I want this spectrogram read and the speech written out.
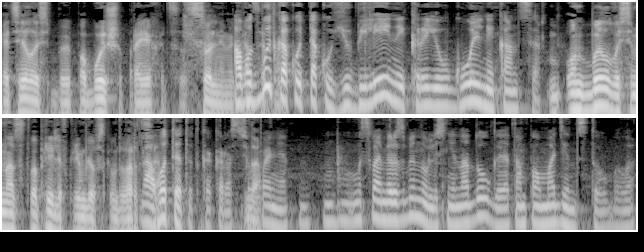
хотелось бы побольше проехаться с сольными А вот будет концертами. какой-то такой юбилейный краеугольный концерт? Он был 18 апреля в Кремлевском дворце. А, вот этот как раз, все Да. понятно. Мы с вами разминулись ненадолго, я там, по-моему, 11 была.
